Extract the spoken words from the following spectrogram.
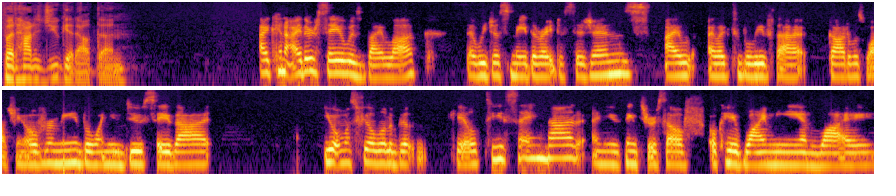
But how did you get out then? I can either say it was by luck that we just made the right decisions. I I like to believe that God was watching over me, but when you do say that, you almost feel a little bit guilty saying that and you think to yourself, okay, why me and why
